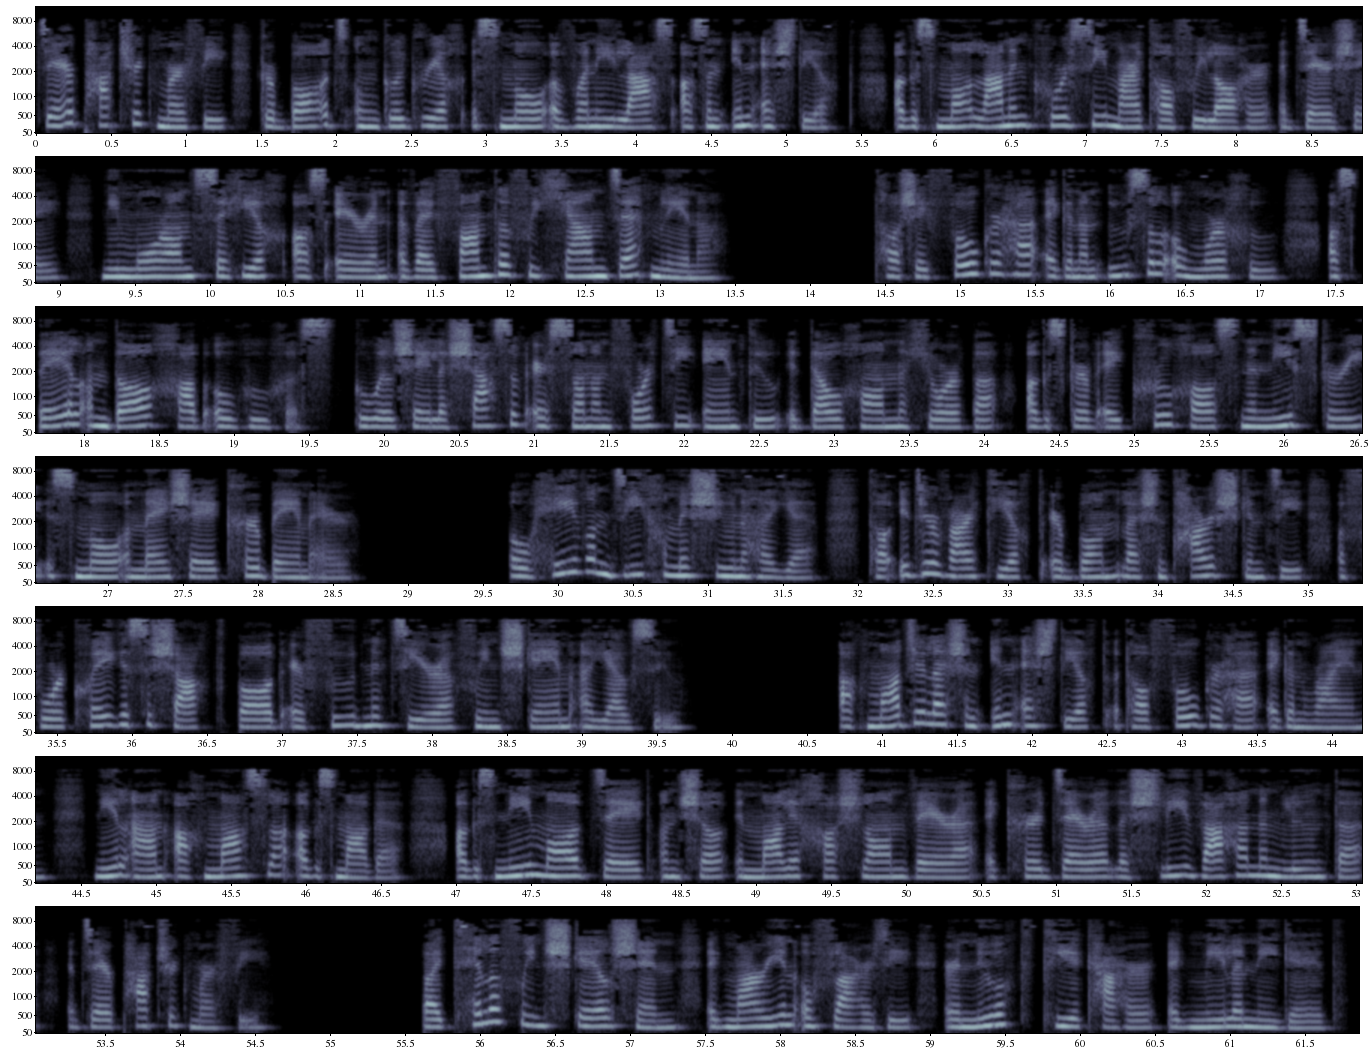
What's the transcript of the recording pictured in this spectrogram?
Deir Patrick Murphy gur bád ón gcuiggríoch is mó a bhainní leas as an ineisteocht agus má leanan cuasaí mar tá faoi láthair a deir sé, ní mór an sihíoch as éan a bheith fanta faoi chean de mlíana. Tá sé fógartha ag an an úsal ó murchú as béal an dá chab ó thuchas, go bhfuil sé le seaamh ar son an fortaí aonú i dogháin na Heorpa agus gurbh é cruúchás na níoscairí is mó a méid sé churbéim air. Ó thaobh an dí choimisiúnaithe dhé, tá idirbheartaíocht ar bun leis an tairiscintí a fuair chuige sa seacht bád ar fud na tíre faoin scéim a fheabhsú. Ach maidir leis an ineistiacht atá fógartha ag an Rhein, níl an ach Masla agus Maga, agus ní mád déag anseo i Mbaile Chaisleán Mhéara ag deireadh le slí-bheatha na nglúnta a deir Patrick Murphy. Ba tuilleadh faoin scéal sin ag Marion O'Flaherty ar nuacht tíochmhaithe ag míle nígéad.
